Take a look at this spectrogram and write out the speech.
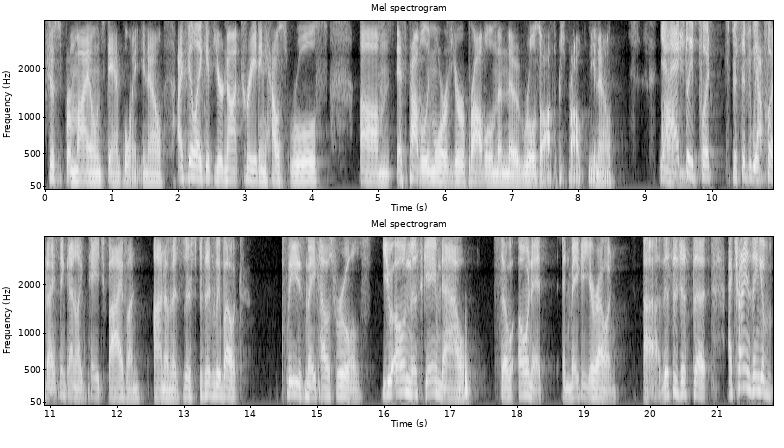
just from my own standpoint, you know. I feel like if you're not creating house rules, um, it's probably more of your problem than the rules author's problem, you know. Yeah, Um, I actually put specifically yeah. put I think on like page five on on them is they're specifically about please make house rules. You own this game now, so own it and make it your own. Uh, this is just the I try and think of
